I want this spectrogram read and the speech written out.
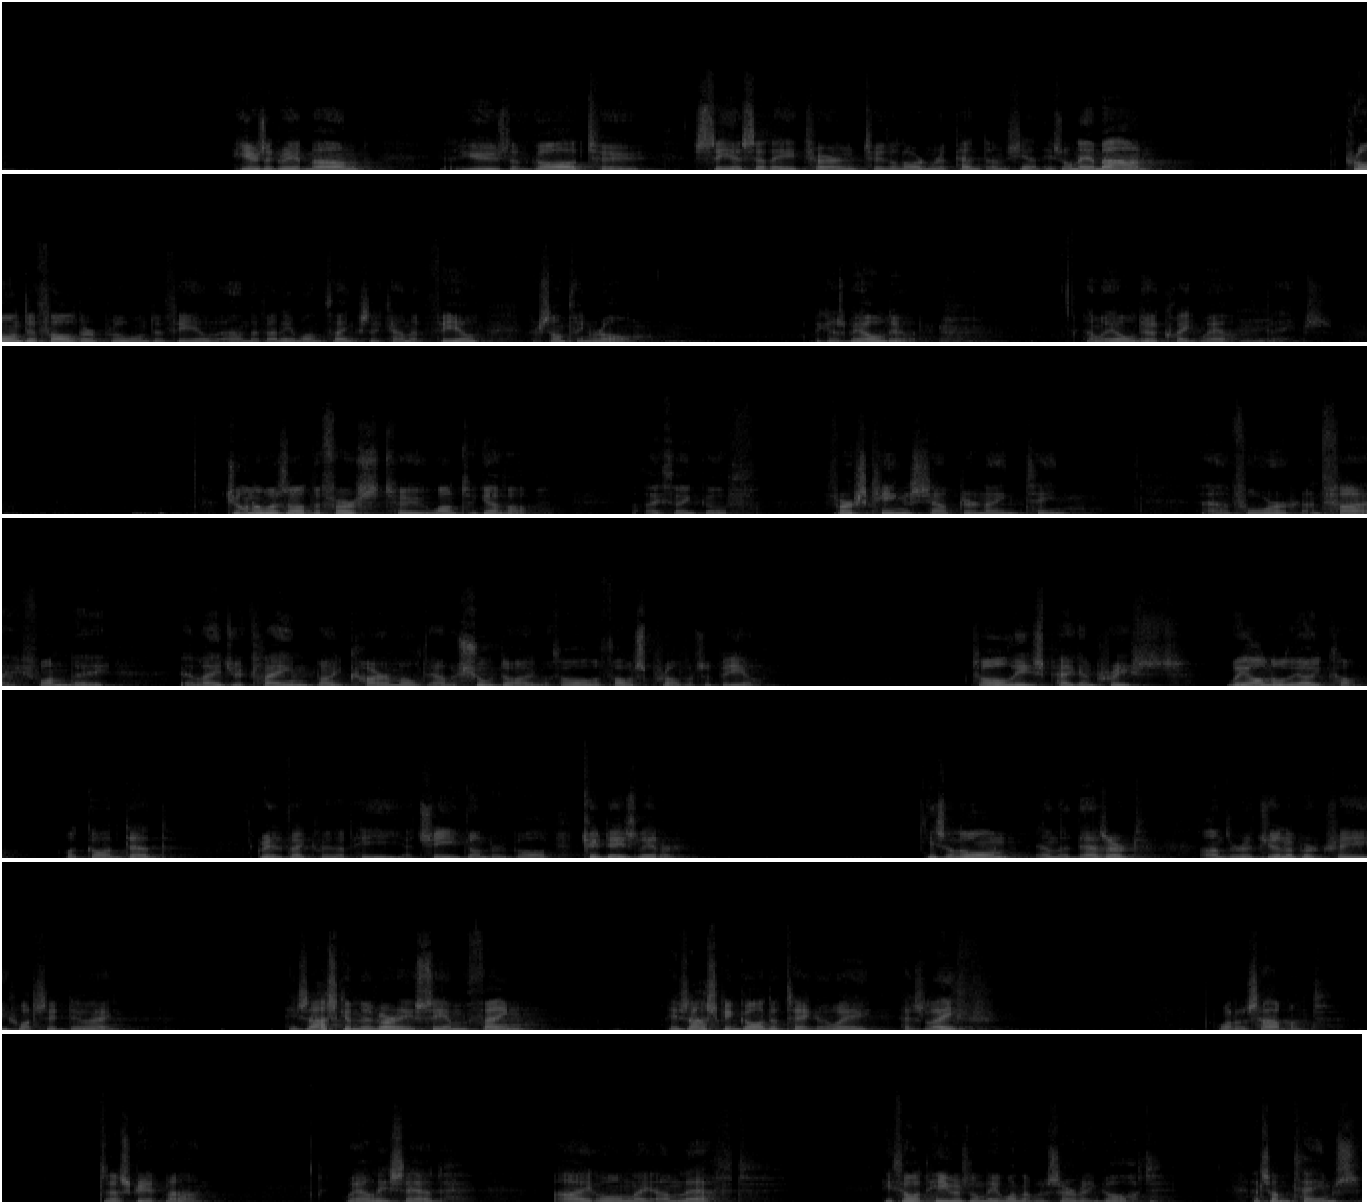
Here's a great man, used of God to see a city turn to the Lord in repentance, yet he's only a man prone to falter, prone to fail, and if anyone thinks they cannot fail, there's something wrong. Because we all do it. And we all do it quite well at times. Jonah was not the first to want to give up. I think of 1 Kings chapter 19, uh, 4 and 5. One day, Elijah climbed Mount Carmel to have a showdown with all the false prophets of Baal. With all these pagan priests we all know the outcome, what God did, the great victory that he achieved under God. Two days later, he's alone in the desert under a juniper tree. What's he doing? He's asking the very same thing. He's asking God to take away his life. What has happened to this great man? Well, he said, I only am left. He thought he was the only one that was serving God. And sometimes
